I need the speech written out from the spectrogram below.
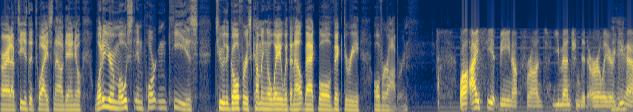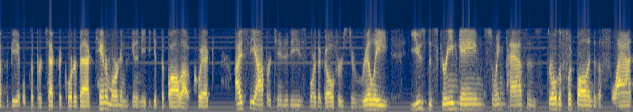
All right, I've teased it twice now, Daniel. What are your most important keys to the Gophers coming away with an Outback Bowl victory over Auburn? Well, I see it being up front. You mentioned it earlier. Mm-hmm. You have to be able to protect the quarterback. Tanner Morgan's going to need to get the ball out quick. I see opportunities for the Gophers to really – use the screen game, swing passes, throw the football into the flat,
